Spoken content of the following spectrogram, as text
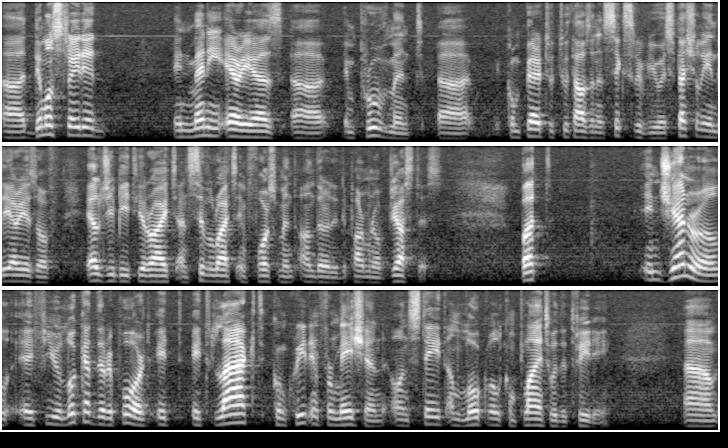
uh, demonstrated in many areas uh, improvement uh, compared to 2006 review, especially in the areas of LGBT rights and civil rights enforcement under the Department of Justice. But in general, if you look at the report, it, it lacked concrete information on state and local compliance with the treaty. Um,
